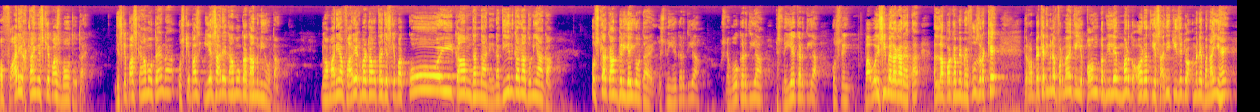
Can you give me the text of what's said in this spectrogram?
और फारिग टाइम इसके पास बहुत होता है। जिसके पास काम होता है ना, उसके पास ये सारे कामों का काम नहीं होता। जो हमारे यहाँ फारिग बैठा होता है, जिसके पास कोई काम धंधा नहीं, ना दीन का, ना दुनिया का, उसका काम फिर यही होता है। इसने ये कर दिया, उसने वो कर दिया, इसने ये कर दिया, उसने वो इसी में लगा रहता है। अल्लाह पाक हमें महफूज रखे। फिर रब करीम ने फरमाया कि ये कौम, कबीले, मर्द, औरत, ये सारी चीज़ें जो हमने बनाई हैं,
